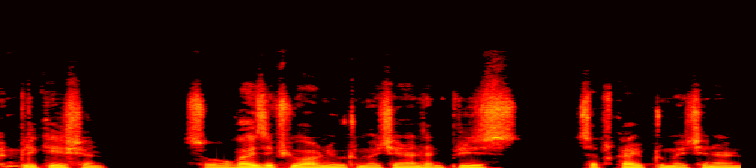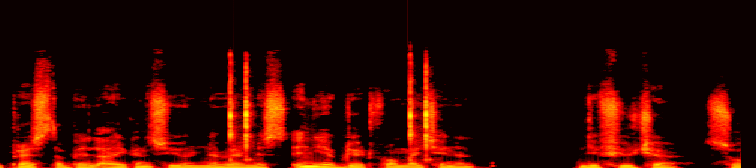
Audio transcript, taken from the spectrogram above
application. So guys if you are new to my channel then please subscribe to my channel and press the bell icon so you never miss any update from my channel in the future. So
